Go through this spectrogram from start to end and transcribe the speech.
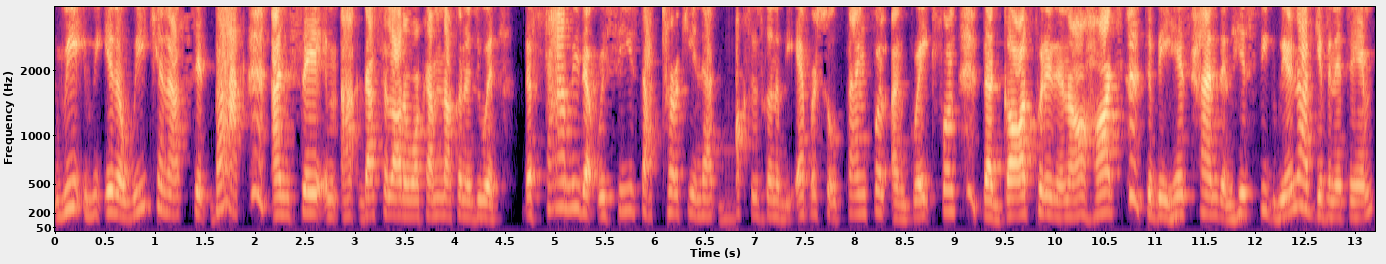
We, we you know we cannot sit back and say mm, ah, that's a lot of work i'm not going to do it. The family that receives that turkey in that box is going to be ever so thankful and grateful that god put it in our hearts to be his hand and his feet. We're not giving it to him.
